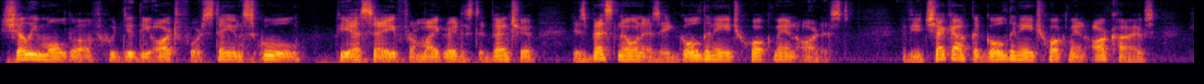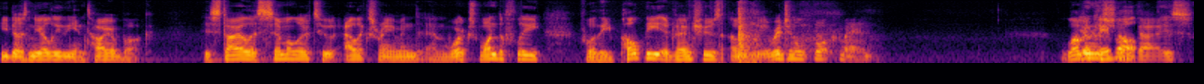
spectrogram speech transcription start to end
Shelley Moldoff, who did the art for Stay in School PSA from My Greatest Adventure, is best known as a Golden Age Hawkman artist. If you check out the Golden Age Hawkman archives, he does nearly the entire book. His style is similar to Alex Raymond and works wonderfully for the pulpy adventures of the original Hawkman. Loving okay, the show, Paul? guys.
